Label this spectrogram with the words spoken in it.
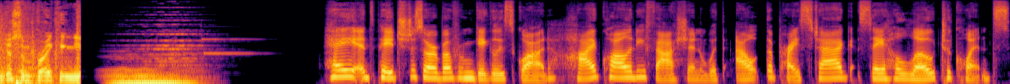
and just some breaking news. Hey, it's Paige DeSorbo from Giggly Squad. High quality fashion without the price tag. Say hello to Quince.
